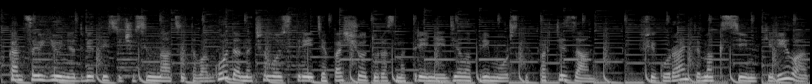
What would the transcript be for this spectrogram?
В конце июня 2017 года началось третье по счету рассмотрение дела приморских партизан. Фигуранты Максим Кириллов,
